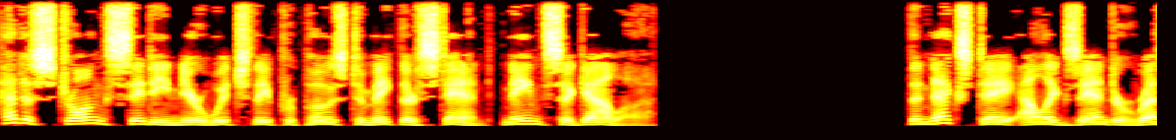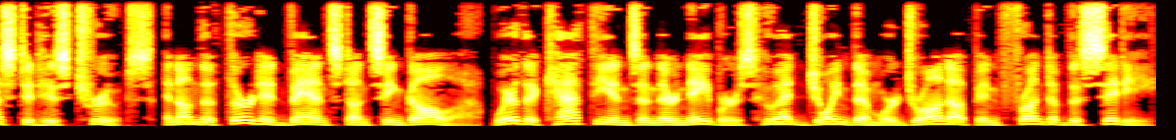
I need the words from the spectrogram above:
had a strong city near which they proposed to make their stand, named Sagala. The next day Alexander rested his troops, and on the third advanced on Singala, where the Cathians and their neighbours who had joined them were drawn up in front of the city.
